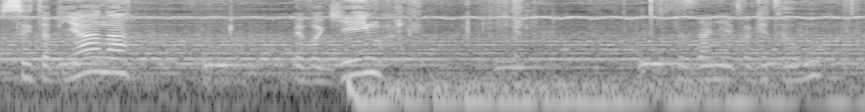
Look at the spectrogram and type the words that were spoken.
Сыто Пьяно, Эвогейм, здание по ГТУ.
